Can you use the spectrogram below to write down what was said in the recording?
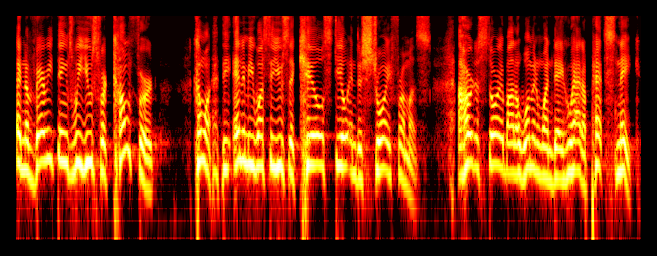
And the very things we use for comfort, come on, the enemy wants to use to kill, steal, and destroy from us. I heard a story about a woman one day who had a pet snake.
